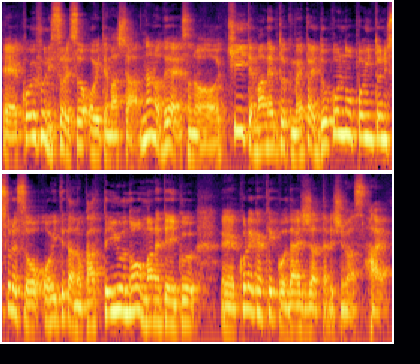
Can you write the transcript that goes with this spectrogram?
えーこういうふうにストレスを置いてました。なのでその聞いて真似る時もやっぱりどこのポイントにストレスを置いてたのかっていうのを真似ていく、えーこれが結構大事だったりします。はい。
